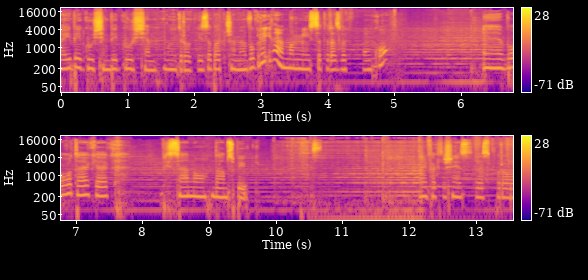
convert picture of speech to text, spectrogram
Dobra, i biegusiem, biegusiem, mój drogi, zobaczymy. W ogóle ile mam miejsca teraz w ekwipunku? E, bo tak jak pisano, dałam sobie piłki. No i faktycznie jest sporo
